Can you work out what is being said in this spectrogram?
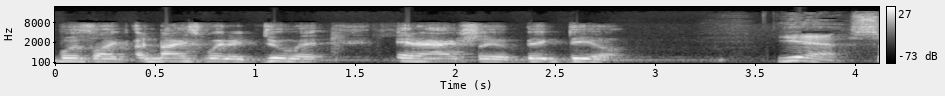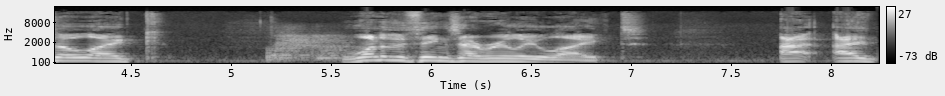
was like a nice way to do it and actually a big deal. Yeah, so like one of the things I really liked, I, I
